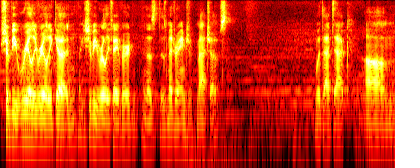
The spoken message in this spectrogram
should be really, really good. Like you should be really favored in those those mid range matchups with that deck. Um,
